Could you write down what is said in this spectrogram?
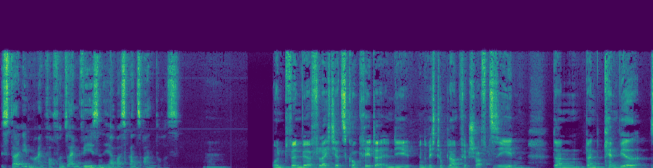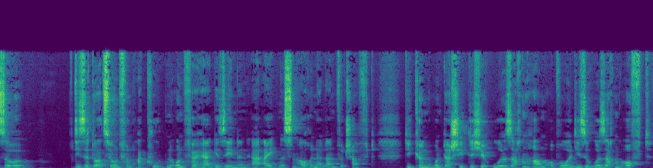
ist da eben einfach von seinem Wesen her was ganz anderes. Mhm. Und wenn wir vielleicht jetzt konkreter in die in Richtung Landwirtschaft sehen, dann dann kennen wir so die Situation von akuten unvorhergesehenen Ereignissen auch in der Landwirtschaft. Die können unterschiedliche Ursachen haben, obwohl diese Ursachen oft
